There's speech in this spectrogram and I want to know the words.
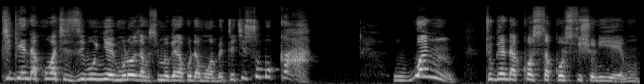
Kigenda kuba kizibu nnyo ebimulowooza musime mugenda kudda muwambe tekisoboka one tugenda kosta constitution yemu.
